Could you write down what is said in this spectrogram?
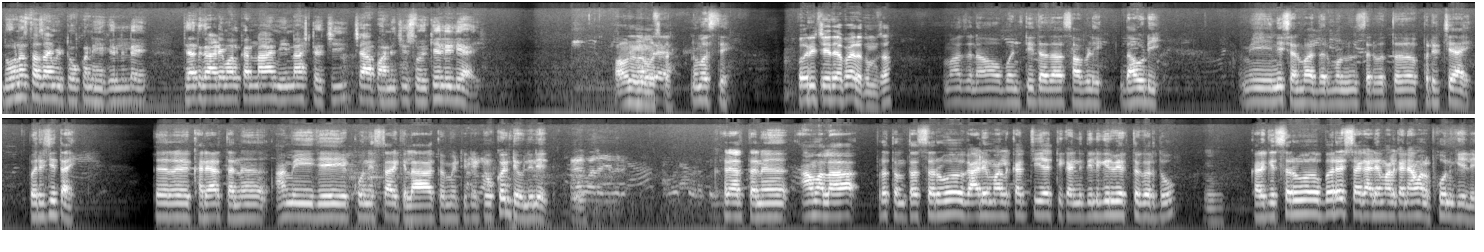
दोनच तास आम्ही टोकन हे केलेलं आहे. त्यात गाडी मालकांना आम्ही नाश्त्याची चहा पाण्याची सोय केलेली आहे. पाहुणे नमस्कार. नमस्ते. परिचय द्या पाहिला तुमचा. माझं नाव बंटी दादा साबळे दावडी. मी निशान बहादर म्हणून सर्वत्र परिचय आहे परिचित आहे. तर खऱ्या अर्थानं आम्ही जे एकोणीस तारखेला कमिटीने टोकन ठेवलेले आहेत खऱ्या अर्थानं आम्हाला प्रथमतः सर्व गाडी मालकांची या ठिकाणी दिलगिरी व्यक्त करतो. कारण की सर्व बऱ्याचशा गाडी मालकांनी आम्हाला फोन केले.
